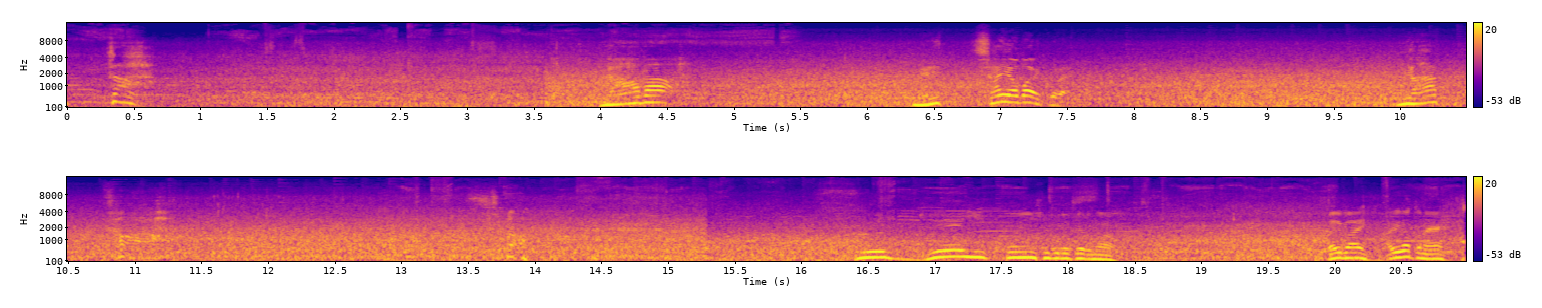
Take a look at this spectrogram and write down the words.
った。やば。めっちゃやばいこれ。やった。さあ。すっげえいい婚姻色出てるな。バイバイ。ありがとね。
